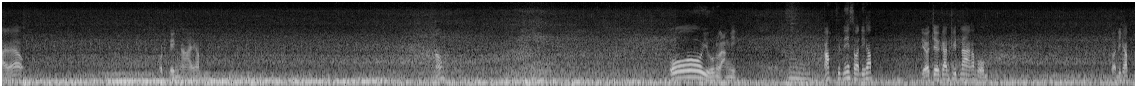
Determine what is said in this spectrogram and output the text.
ายแล้ว รถเก๋งหายครับ เอ้า โอ้อยู่ข้างหลังอีก เอาคลิปนี้สวัสดีครับ เดี๋ยวเจอกันคลิปหน้าครับผม สวัสดีครับ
